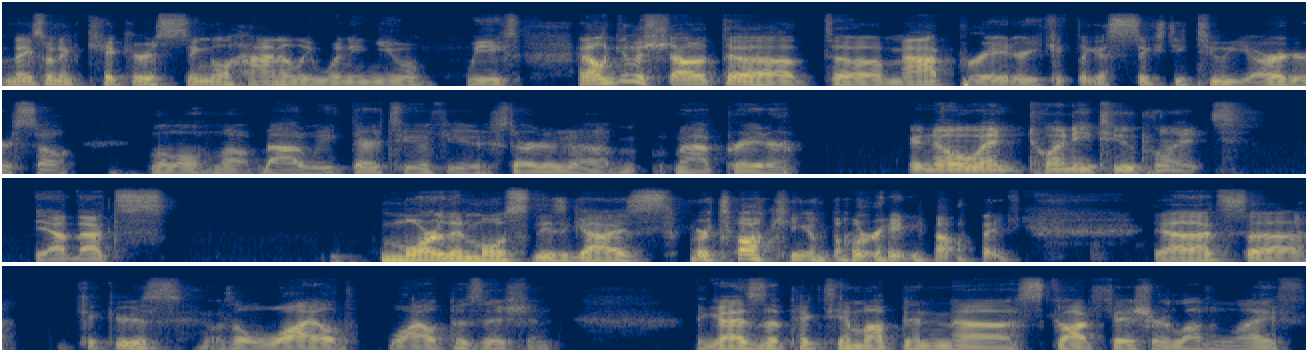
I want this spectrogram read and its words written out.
nice when a kicker is single-handedly winning you weeks. And I'll give a shout out to to Matt Prater. He kicked like a 62 yarder, so a little not bad week there too. If you started uh, Matt Prater, Gano went 22 points. yeah, that's more than most of these guys we're talking about right now. Like, yeah, that's uh kickers was a wild, wild position. The guys that picked him up in uh Scott Fisher, Love and Life.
